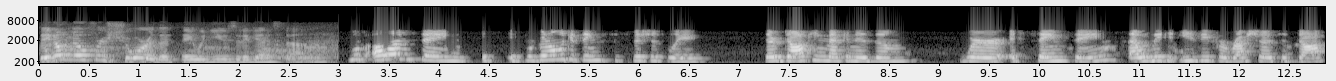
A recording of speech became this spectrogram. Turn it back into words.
They don't know for sure that they would use it against them. Look, all I'm saying, if, if we're gonna look at things suspiciously, their docking mechanism, where it's same same, that would make it easy for Russia to dock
